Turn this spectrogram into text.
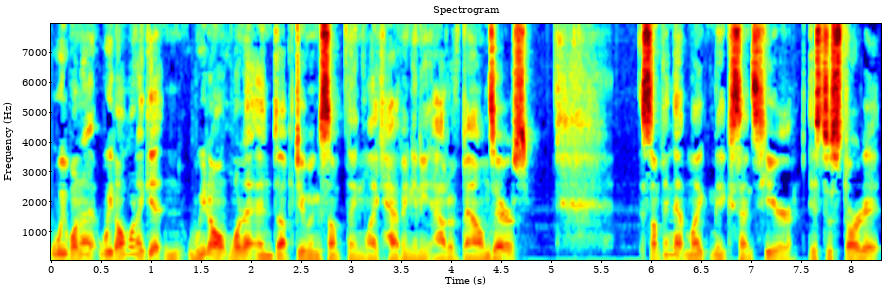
We want to we don't want to get we don't want to end up doing something like having any out of bounds errors. Something that might make sense here is to start at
